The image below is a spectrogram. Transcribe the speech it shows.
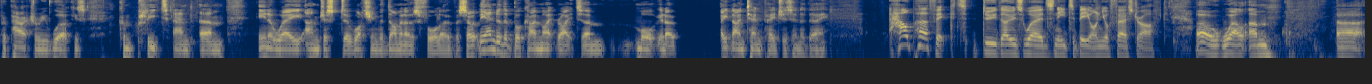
preparatory work is complete, and um, in a way, I'm just uh, watching the dominoes fall over. So at the end of the book, I might write um, more, you know, eight, nine, ten pages in a day how perfect do those words need to be on your first draft? Oh well, um, uh,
